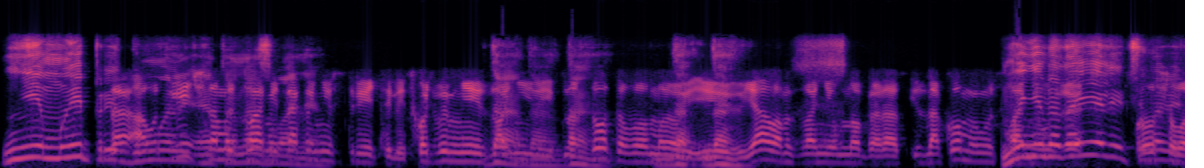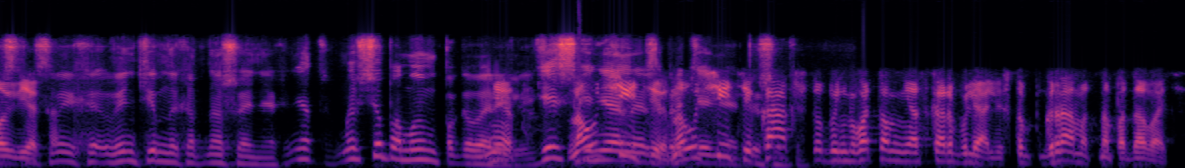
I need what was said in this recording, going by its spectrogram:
Не мы придумали да, а вот лично это мы с вами название. так и не встретились. Хоть вы мне и звонили да, да, на сотовом, да, и да. я вам звонил много раз, и знакомы мы с Мы не надоели человеку в своих в интимных отношениях. Нет, мы все, по-моему, поговорили. Нет, Есть научите, научите, пишите. как, чтобы потом не оскорбляли, чтобы грамотно подавать.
